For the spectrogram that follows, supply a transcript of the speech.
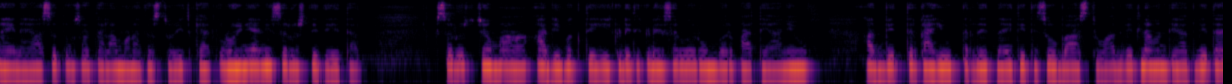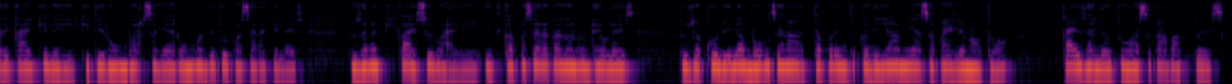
नाही नाही असं तो स्वतःला म्हणत असतो. इतक्यात रोहिणी आणि सरोज तिथे येतात. सरोज जेव्हा आधी बघते इकडे तिकडे सर्व रूमवर पाहते आणि अद्वैत तर काही उत्तर देत नाही तिथे उभा असतो. अद्वैतला म्हणते अद्वैत अरे काय केलं आहे किती रूमभर सगळ्या रूममध्ये तू पसारा केला आहेस तुझं नक्की काय सुरू आहे? इतका पसारा का घालून ठेवला आहेस तुझ्या खोलीला बघ जरा आत्तापर्यंत कधीही आम्ही असं पाहिलं नव्हतं. काय झालं? तू असं का वागतोयस?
